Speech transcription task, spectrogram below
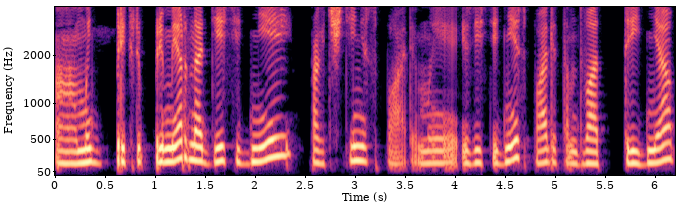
а, мы при- примерно 10 дней почти не спали. Мы из 10 дней спали там 2-3 дня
